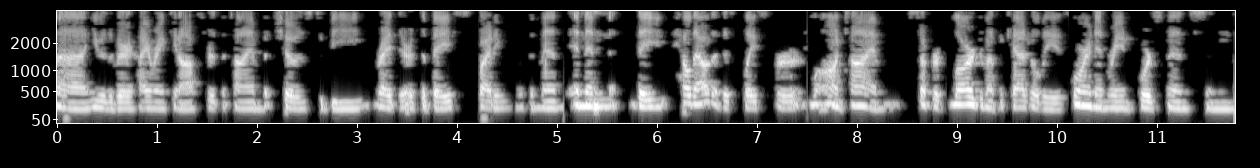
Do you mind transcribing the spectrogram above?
uh, he was a very high ranking officer at the time, but chose to be right there at the base fighting with the men. And then they held out at this place for a long time, suffered large amounts of casualties, pouring in reinforcements and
